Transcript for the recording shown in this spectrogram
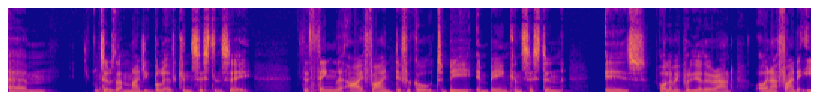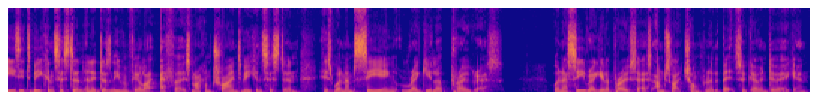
um in terms of that magic bullet of consistency the thing that I find difficult to be in being consistent is, or let me put it the other way around. When I find it easy to be consistent and it doesn't even feel like effort, it's not like I'm trying to be consistent, is when I'm seeing regular progress. When I see regular process, I'm just like chomping at the bit to go and do it again.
